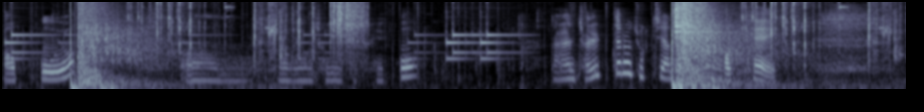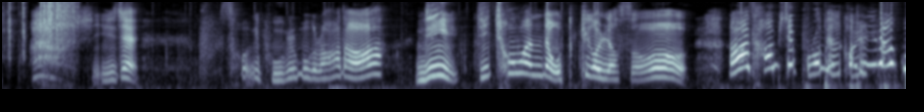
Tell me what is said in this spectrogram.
없고요. 음, 어, 저기 계속했고. 난 절대로 죽지 않아. 오케이. 아, 씨, 이제 속이 부글부글하다. 니, 니 처음 왔는데 어떻게 걸렸어? 아, 30%면 걸리라고.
